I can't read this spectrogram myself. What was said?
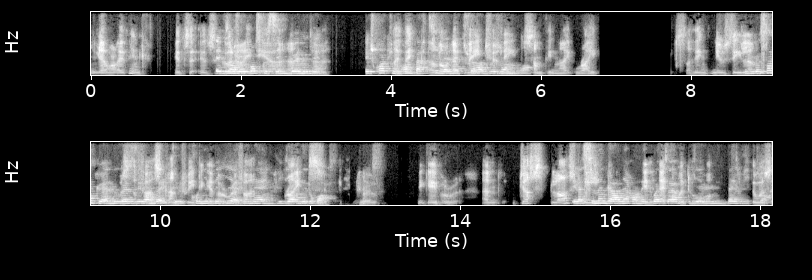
Yeah, well, I think it's, it's a eh bien, je pense que c'est une bonne idée. Uh, Et je crois qu'une grande partie de la nature a besoin de droits. Il me semble que la Nouvelle-Zélande a été le premier pays à donner à une rivière des droits. Et la semaine dernière, en Équateur, il y a eu une belle victoire.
